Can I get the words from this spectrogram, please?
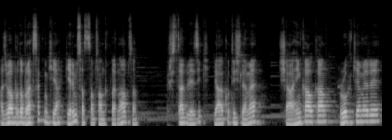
Acaba burada bıraksak mı ki ya? Geri mi satsam sandıkları ne yapsam? Kristal bilezik, yakut işleme, şahin kalkan, ruh kemeri,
